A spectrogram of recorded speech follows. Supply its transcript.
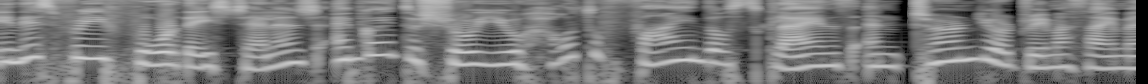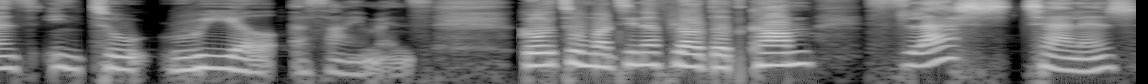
In this free four days challenge, I'm going to show you how to find those clients and turn your dream assignments into real assignments. Go to martinaflor.com slash challenge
